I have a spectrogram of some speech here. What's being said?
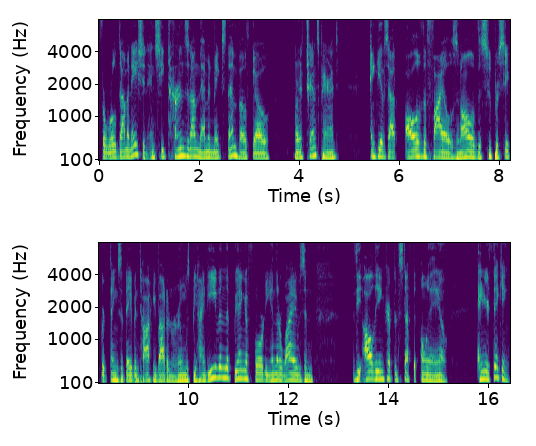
for world domination. And she turns it on them and makes them both go, or transparent, and gives out all of the files and all of the super secret things that they've been talking about in rooms behind even the gang of 40 and their wives and the all the encrypted stuff that only they know. And you're thinking,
